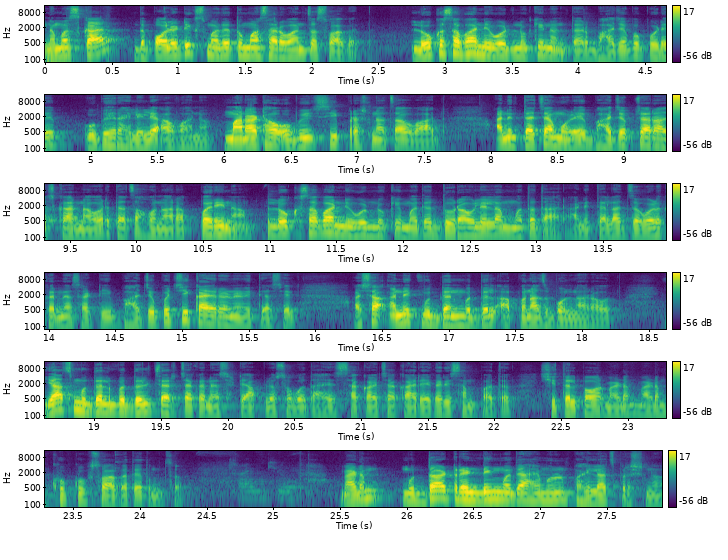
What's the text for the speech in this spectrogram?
नमस्कार. द पॉलिटिक्समध्ये तुम्हा सर्वांचं स्वागत. लोकसभा निवडणुकीनंतर भाजपपुढे उभे राहिलेले आव्हानं मराठा ओबीसी प्रश्नाचा वाद आणि त्याच्यामुळे भाजपच्या राजकारणावर त्याचा होणारा परिणाम लोकसभा निवडणुकीमध्ये दुरावलेला मतदार आणि त्याला जवळ करण्यासाठी भाजपची काय रणनीती असेल अशा अनेक मुद्द्यांबद्दल आपण आज बोलणार आहोत. याच मुद्द्यांबद्दल चर्चा करण्यासाठी आपल्यासोबत आहे सकाळच्या कार्यकारी संपादक शीतल पवार मॅडम. मॅडम खूप खूप स्वागत आहे तुमचं. मॅडम मुद्दा ट्रेंडिंगमध्ये आहे म्हणून पहिलाच प्रश्न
